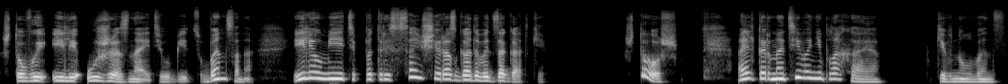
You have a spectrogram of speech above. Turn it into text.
что вы или уже знаете убийцу Бенсона, или умеете потрясающе разгадывать загадки». «Что ж, альтернатива неплохая», — кивнул Венс.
